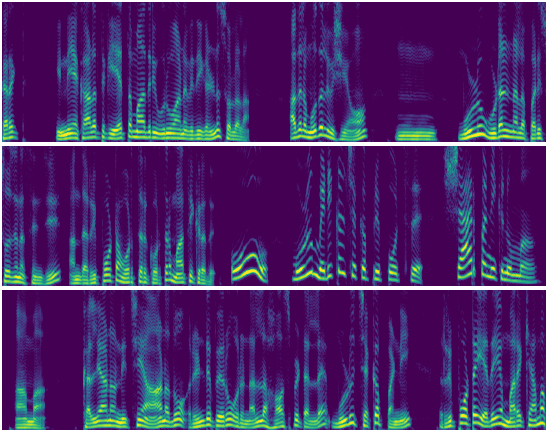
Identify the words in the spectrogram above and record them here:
கரெக்ட். இன்னைய காலத்துக்கு ஏத்த மாதிரி உருவான விதிகள்னு சொல்லலாம். அதுல முதல் விஷயம் முழு உடல்நல பரிசோதனை செஞ்சு அந்த ரிப்போர்ட்டை ஒருத்தருக்கு ஒருத்தர் மாத்திக்கிறது. ஓ முழு மெடிக்கல் செக்கப் ரிப்போர்ட்ஸ். ஷேர் பண்ணிக்கணுமா? ஆமா. கல்யாணம் நிச்சயம் ஆனதும் ரெண்டு பேரும் ஒரு நல்ல ஹாஸ்பிட்டல்ல முழு செக்கப் பண்ணி ரிப்போர்ட்டை எதையும் மறைக்காம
